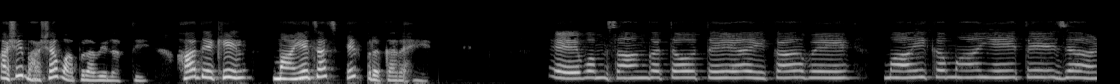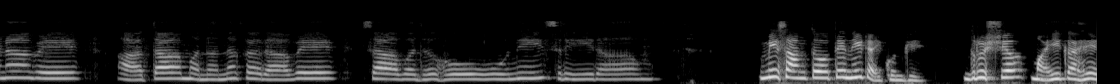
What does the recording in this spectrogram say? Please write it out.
अशी भाषा वापरावी लागते. हा देखील मायेचाच एक प्रकार आहे. एवम सांगतो ते ऐकावे माईक माये ते जाणावे आता मनन करावे सावध होऊन श्रीराम. मी सांगतो ते नीट ऐकून घे. दृश्य माईक आहे.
